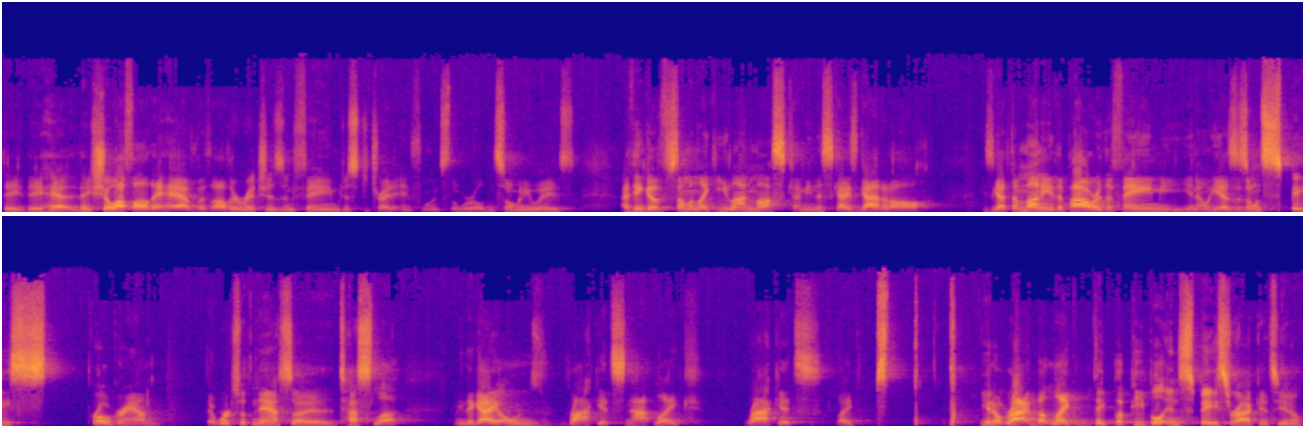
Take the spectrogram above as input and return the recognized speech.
they, they, have, they show off all they have with all their riches and fame just to try to influence the world in so many ways. I think of someone like Elon Musk. I mean, this guy's got it all. He's got the money, the power, the fame. He, you know, he has his own space program that works with NASA, Tesla. I mean, the guy owns rockets, not like rockets, like, you know, but like they put people in space rockets, you know.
